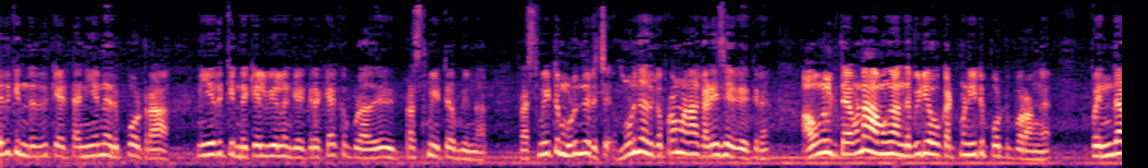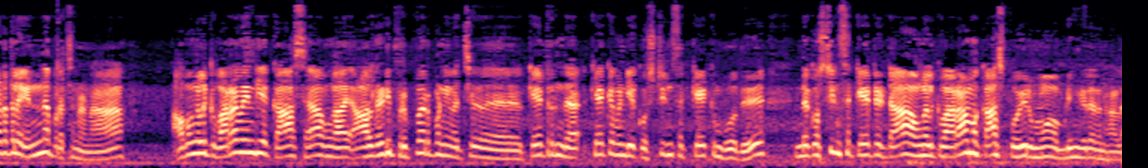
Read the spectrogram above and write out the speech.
எதுக்கு இந்த இது கேட்ட? நீ என்ன ரிப்போர்ட்டரா? நீ எதுக்கு இந்த கேள்வி எல்லாம் கேட்கிற கேட்க கூடாது பிரஸ் மீட் அப்படின்னா பிரஸ் மீட் முடிஞ்சிருச்சு. முடிஞ்சதுக்கு அப்புறமா நான் கடைசியா கேட்கிறேன் அவங்களுக்கு தேவைன்னா அவங்க அந்த வீடியோவை கட் பண்ணிட்டு போட்டு போறாங்க. இப்ப இந்த இடத்துல என்ன பிரச்சனைனா அவங்களுக்கு வர வேண்டிய காசை அவங்க ஆல்ரெடி ப்ரிப்பேர் பண்ணி வச்சு கேட்டிருந்த கேட்க வேண்டிய கொஸ்டின்ஸை கேட்கும்போது இந்த கொஸ்டின்ஸை கேட்டுட்டா அவங்களுக்கு வராம காசு போயிருமோ அப்படிங்கறதுனால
